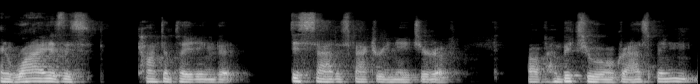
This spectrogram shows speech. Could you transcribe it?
And why is this contemplating the dissatisfactory nature of, of habitual grasping?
